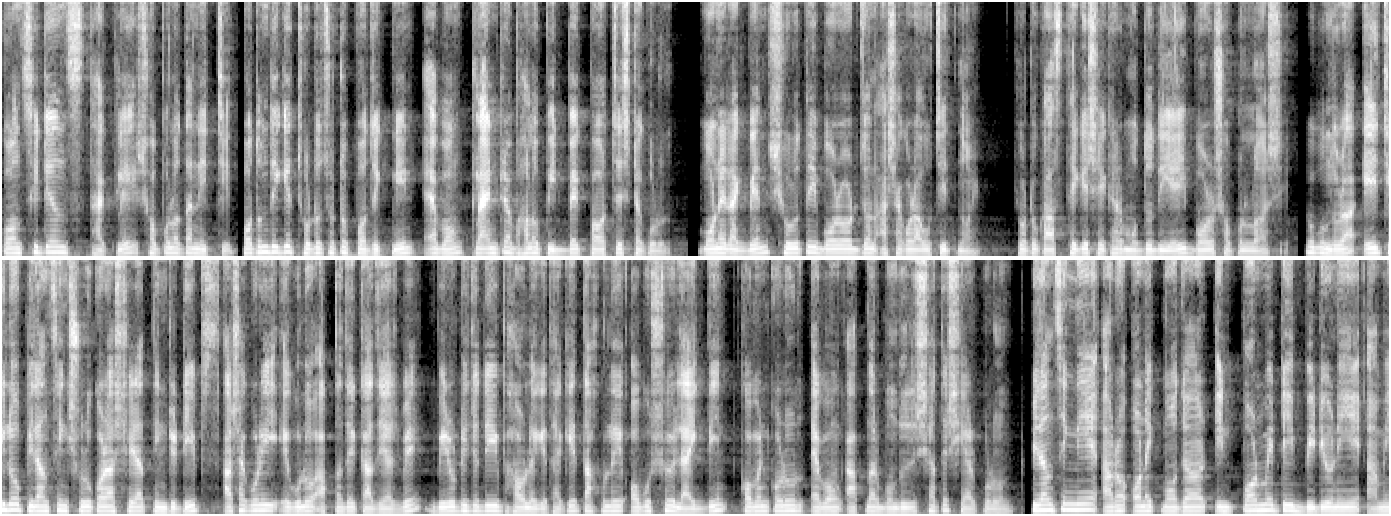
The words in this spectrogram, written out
কনসিডেন্স থাকলে সফলতা নিশ্চিত। প্রথম দিকে ছোট ছোট প্রজেক্ট নিন এবং ক্লায়েন্টরা ভালো ফিডব্যাক পাওয়ার চেষ্টা করুন। মনে রাখবেন, শুরুতেই বড় অর্জন আশা করা উচিত নয়। ছোট কাজ থেকে শেখার মধ্য দিয়েই বড় সাফল্য আসে। তো বন্ধুরা, এই ছিল ফ্রিল্যান্সিং শুরু করার সেরা তিনটি টিপস। আশা করি এগুলো আপনাদের কাজে আসবে। ভিডিওটি যদি ভালো লেগে থাকে, তাহলে অবশ্যই লাইক দিন, কমেন্ট করুন এবং আপনার বন্ধুদের সাথে শেয়ার করুন। ফ্রিল্যান্সিং নিয়ে আরও অনেক মজার ইনফরমেটিভ ভিডিও নিয়ে আমি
